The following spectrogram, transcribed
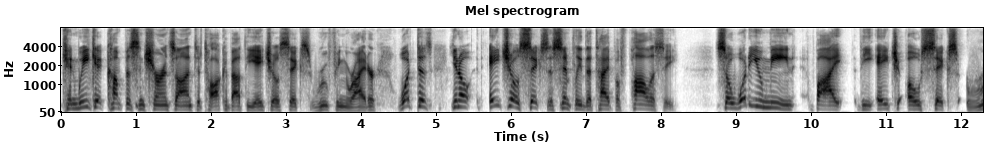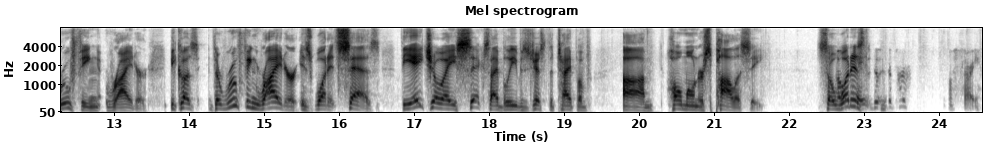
can we get Compass Insurance on to talk about the HO6 roofing rider? What does, you know, HO6 is simply the type of policy. So, what do you mean by the HO6 roofing rider? Because the roofing rider is what it says. The HOA 6, I believe, is just the type of um, homeowner's policy. So, what is Okay, the, the per- oh, sorry.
